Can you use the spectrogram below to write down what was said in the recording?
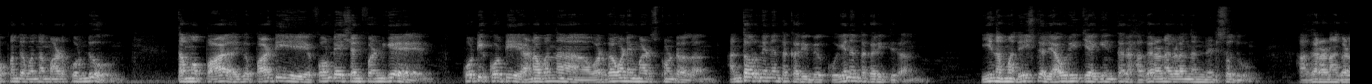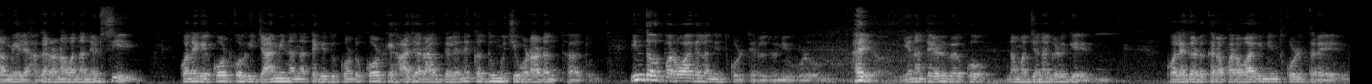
ಒಪ್ಪಂದವನ್ನ ಮಾಡಿಕೊಂಡು ತಮ್ಮ ಪಾ, ಇದು ಪಾರ್ಟಿ ಫೌಂಡೇಶನ್ ಫಂಡ್ಗೆ ಕೋಟಿ ಕೋಟಿ ಹಣವನ್ನ ವರ್ಗಾವಣೆ ಮಾಡಿಸ್ಕೊಂಡ್ರಲ್ಲ ಅಂಥವ್ರನ್ನೇನಂತ ಕರಿಬೇಕು? ಏನಂತ ಕರಿತೀರಾ? ಈ ನಮ್ಮ ದೇಶದಲ್ಲಿ ಯಾವ ರೀತಿಯಾಗಿ ಇಂತರ ಹಗರಣಗಳನ್ನು ನಡೆಸೋದು? ಹಗರಣಗಳ ಮೇಲೆ ಹಗರಣವನ್ನ ನಡೆಸಿ ಕೊನೆಗೆ ಕೋರ್ಟ್ಗೆ ಹೋಗಿ ಜಾಮೀನನ್ನ ತೆಗೆದುಕೊಂಡು ಕೋರ್ಟ್ಗೆ ಹಾಜರಾಗ್ದಲೇನೆ ಕದ್ದು ಮುಚ್ಚಿ ಓಡಾಡಂತಹದ್ದು. ಇಂಥವ್ರ ಪರವಾಗೆಲ್ಲ ನಿಂತ್ಕೊಳ್ತಿರಲ್ರಿ ನೀವುಗಳು. ಅಯ್ಯೋ ಏನಂತ ಹೇಳಬೇಕು? ನಮ್ಮ ಜನಗಳಿಗೆ ಕೊಲೆಗಡಕರ ಪರವಾಗಿ ನಿಂತ್ಕೊಳ್ತಾರೆ.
